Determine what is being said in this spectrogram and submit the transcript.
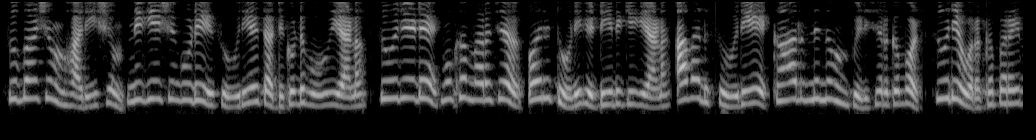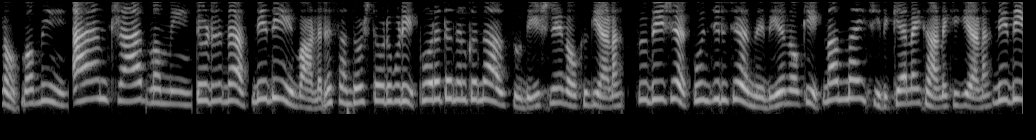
സുഭാഷും ഹരീഷും നികേഷും കൂടി സൂര്യയെ തട്ടിക്കൊണ്ടു പോവുകയാണ്. സൂര്യയുടെ മുഖം മറിച്ച് ഒരു തുണി കെട്ടിയിരിക്കുകയാണ് അവർ സൂര്യയെ കാറിൽ നിന്നും പിടിച്ചിറക്കുമ്പോൾ സൂര്യ ഉറക്കെ പറയുന്നു mummy I am trap mummy. തുടർന്ന് നിധി വളരെ സന്തോഷത്തോടു കൂടി പുറത്ത് നിൽക്കുന്ന സുധീഷിനെ നോക്കുകയാണ്. സുധീഷ് പുഞ്ചിരിച്ച് നിധിയെ നോക്കി നന്നായി ചിരിക്കാനായി കാണിക്കുകയാണ്. നിധി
